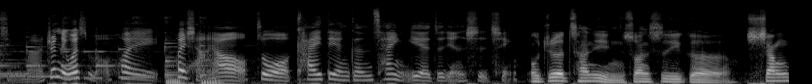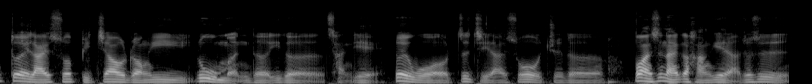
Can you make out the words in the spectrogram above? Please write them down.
景吗？就你为什么会会想要做开店跟餐饮业这件事情？我觉得餐饮算是一个相对来说比较容易入门的一个产业。对我自己来说，我觉得不管是哪一个行业啊，就是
